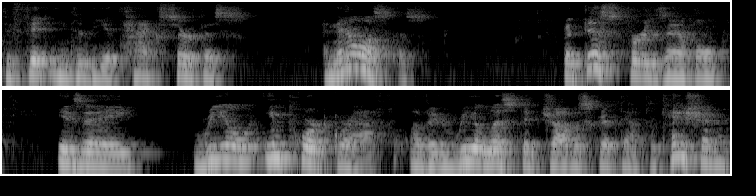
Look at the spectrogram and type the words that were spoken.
to fit into the attack surface analysis. But this, for example, is a real import graph of a realistic JavaScript application,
